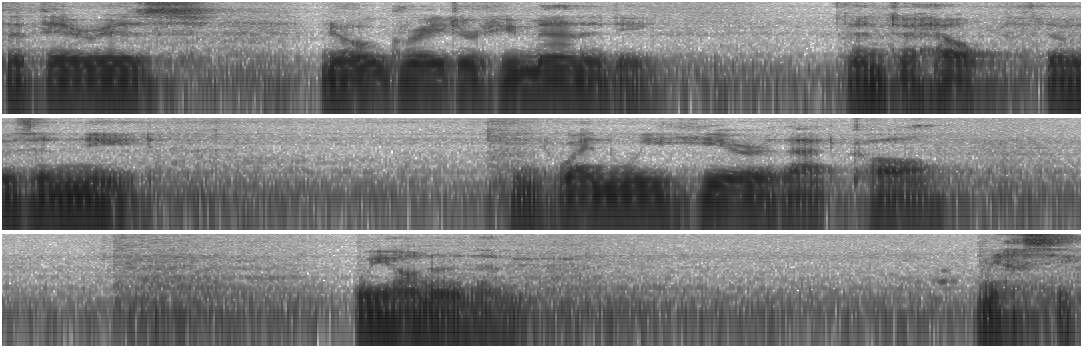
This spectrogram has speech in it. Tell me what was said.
that there is no greater humanity than to help those in need. And when we hear that call, we honor them. Merci.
